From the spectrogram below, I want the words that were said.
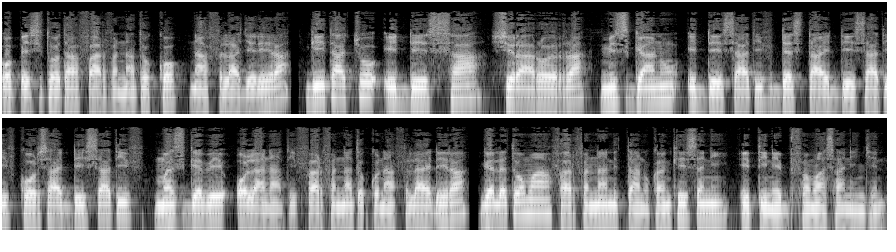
qopheessitootaaf faarfannaa tokko naaf filaa jedheera. Geetaachoo iddeessaa shiraaroo irraa misgaanuu iddeessaatiif dastaa iddeessaatiif koorsaa iddeessaatiif masgabee olaanaatiif faarfannaa tokko naaf filaa jedheera. Galatoomaa faarfannaan ittaanu kan keessanii ittiin eebbifamaa isaaniin jenna.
